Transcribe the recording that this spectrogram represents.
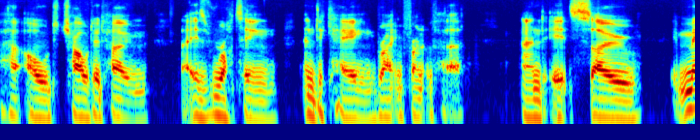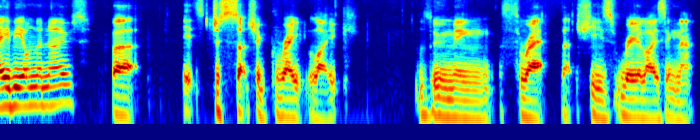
her old childhood home that is rotting and decaying right in front of her. And it's so, it may be on the nose, but it's just such a great, like, looming threat that she's realizing that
